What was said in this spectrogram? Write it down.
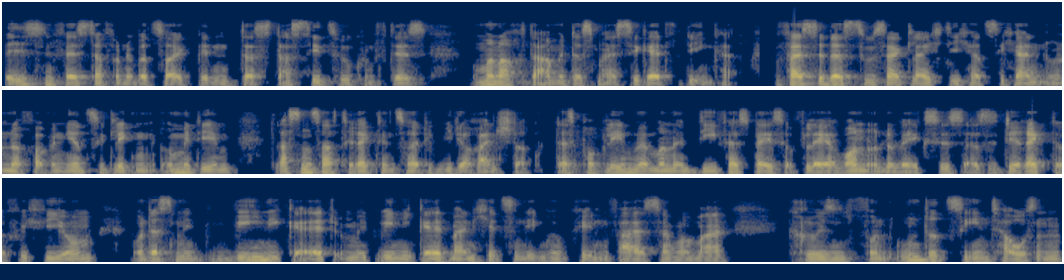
felsenfest davon überzeugt bin, dass das die Zukunft ist und man auch damit das meiste Geld verdienen kann. Und falls dir das zusagt, gleich dich herzlich ein und auf Abonnieren zu klicken und mit dem lass uns auch direkt ins heutige Video reinstarten. Das Problem, wenn man im DeFi-Space auf Layer 1 unterwegs ist, also direkt auf Ethereum und das mit wenig Geld und mit wenig Geld meine ich jetzt in dem konkreten Fall, sagen wir mal, Größen von unter 10.000,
